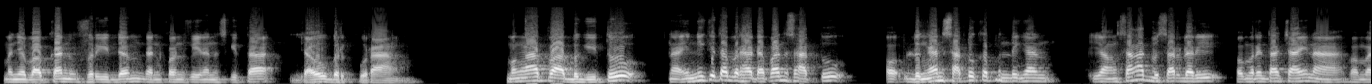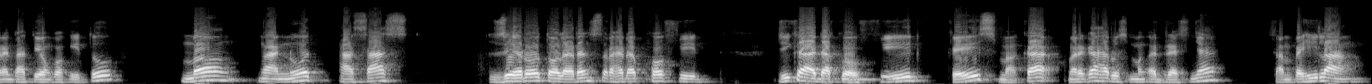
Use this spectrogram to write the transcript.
menyebabkan freedom dan confidence kita jauh berkurang. Mengapa begitu? Nah, ini kita berhadapan satu oh, dengan satu kepentingan yang sangat besar dari pemerintah China. Pemerintah Tiongkok itu menganut asas zero tolerance terhadap COVID. Jika ada COVID case, maka mereka harus mengadresnya sampai hilang.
